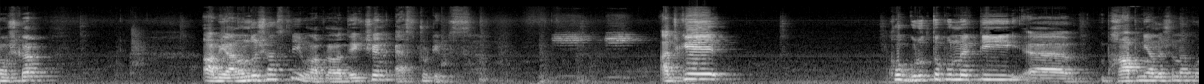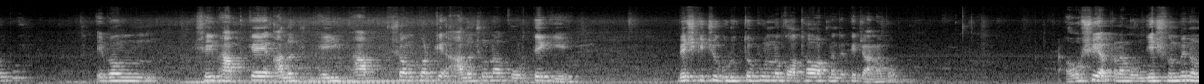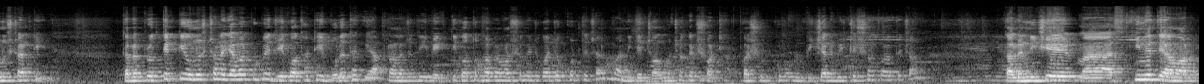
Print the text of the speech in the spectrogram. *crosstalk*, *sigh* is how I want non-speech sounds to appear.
নমস্কার। আমি আনন্দ শাস্ত্রী এবং আপনারা দেখছেন অ্যাস্ট্রো টিপস আজকে খুব গুরুত্বপূর্ণ একটি ভাব নিয়ে আলোচনা করব এবং সেই ভাবকে আলো, এই ভাব সম্পর্কে আলোচনা করতে গিয়ে বেশ কিছু গুরুত্বপূর্ণ কথাও আপনাদেরকে জানাব। অবশ্যই আপনারা মন দিয়ে শুনবেন অনুষ্ঠানটি। তবে প্রত্যেকটি অনুষ্ঠানে যাওয়ার পূর্বে যে কথাটি বলে থাকি, আপনারা যদি ব্যক্তিগতভাবে আমার সঙ্গে যোগাযোগ করতে চান বা নিজের জন্মচকের সঠিক বা সূক্ষ্মভাবে বিচার বিশ্লেষণ করাতে চান, তাহলে নিচে স্ক্রিনেতে আমার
